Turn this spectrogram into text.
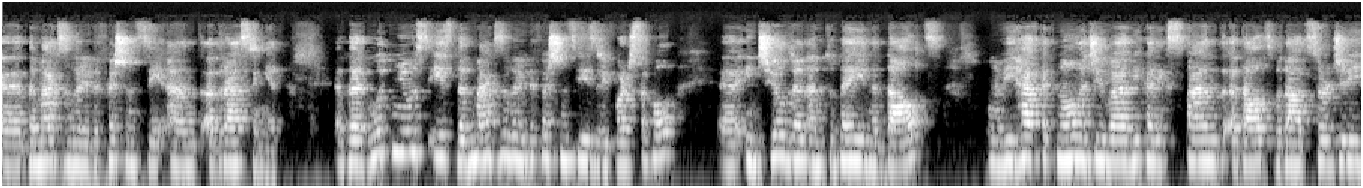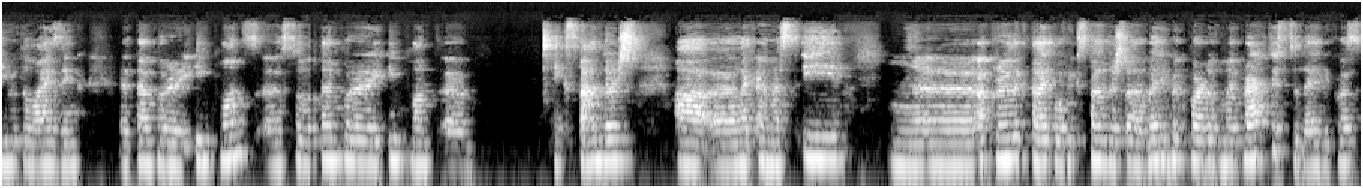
uh, the maxillary deficiency and addressing it. The good news is that maxillary deficiency is reversible uh, in children and today in adults we have technology where we can expand adults without surgery utilizing uh, temporary implants. Uh, so temporary implant uh, expanders uh, like MSE, mm, uh, acrylic type of expanders are a very big part of my practice today because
